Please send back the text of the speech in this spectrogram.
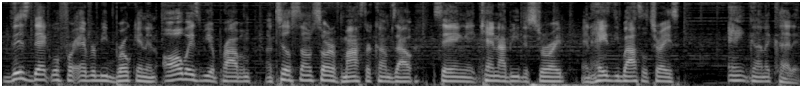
this deck will forever be broken and always be a problem until some sort of monster comes out saying it cannot be destroyed and Hazy Basiltrice ain't gonna cut it.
